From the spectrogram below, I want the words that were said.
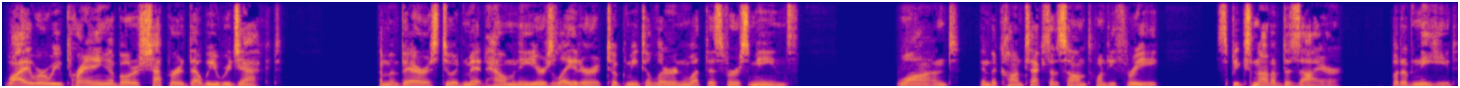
Why were we praying about a shepherd that we reject? I'm embarrassed to admit how many years later it took me to learn what this verse means. Want, in the context of Psalm 23, speaks not of desire, but of need.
